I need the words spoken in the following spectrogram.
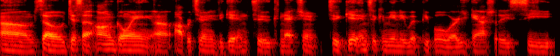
Um, so just an ongoing uh, opportunity to get into connection, to get into community with people where you can actually see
